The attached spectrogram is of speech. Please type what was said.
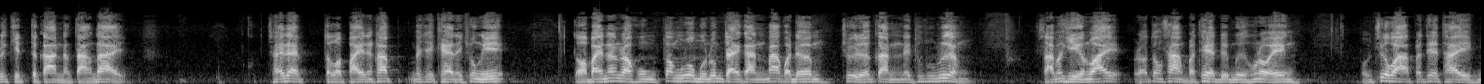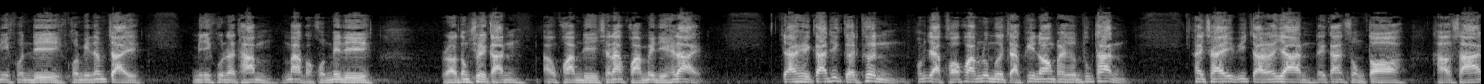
วิกฤตการณ์ต่างๆได้ ใช้ได้ตลอดไปนะครับ ไม่ใช่แค่ในช่วงนี้ ต่อไปนั้นเราคงต้องร่วมมือร่วมใจกันมากกว่าเดิม ช่วยเหลือกันในทุกๆเรื่อง สามัคคีกันไว้ เราต้องสร้างประเทศด้วยมือของเราเอง ผมเชื่อว่าประเทศไทยมีคนดี คนมีน้ำใจ มีคุณธรรมมากกว่าคนไม่ดี เราต้องช่วยกันเอาความดีชนะความไม่ดีให้ได้ จากเหตุการณ์ที่เกิดขึ้น ผมอยากขอความร่วมมือจากพี่น้องประชาชนทุกท่าน ให้ใช้วิจารณญาณในการส่งต่อข่าวสาร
